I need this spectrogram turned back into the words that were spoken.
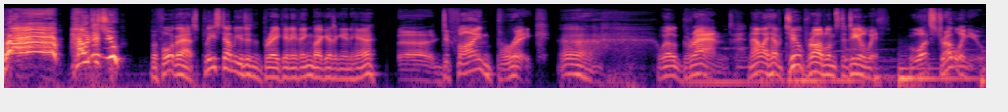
Ah! How did you? Before that, please tell me you didn't break anything by getting in here. Uh, define break. Uh, well, grand. Now I have two problems to deal with. What's troubling you?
